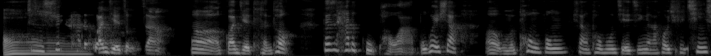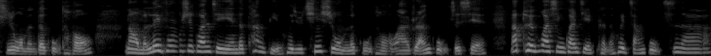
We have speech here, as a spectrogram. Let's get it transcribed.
哦，就是虽然它的关节肿胀，呃，关节疼痛，但是它的骨头啊，不会像呃我们痛风，像痛风结晶啊，会去侵蚀我们的骨头。那我们类风湿关节炎的抗体会去侵蚀我们的骨头啊、软骨这些。那退化性关节可能会长骨刺啊，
